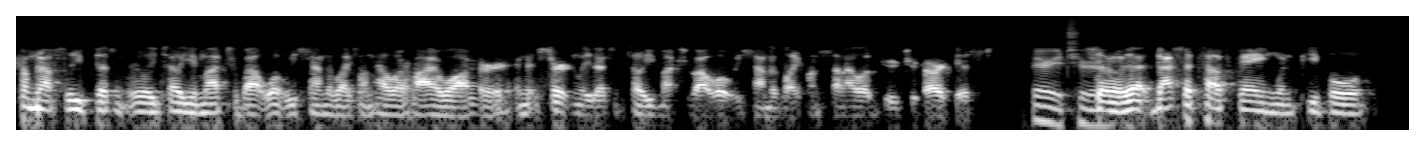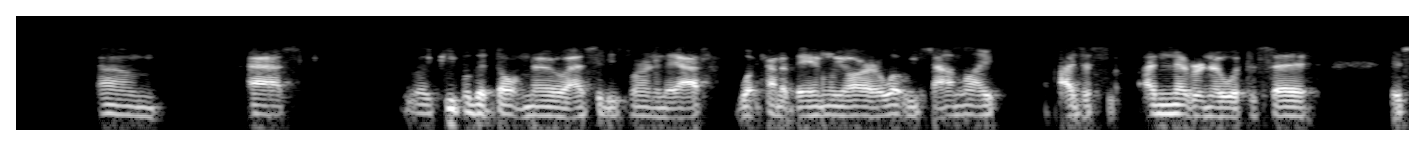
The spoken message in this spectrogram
Come Now Sleep doesn't really tell you much about what we sounded like on Hell or High Water, and it certainly doesn't tell you much about what we sounded like on Son I Loved You Your Darkest. Very true. So that, that's a tough thing when people um, ask, like people that don't know As Cities Burn, and they ask what kind of band we are or what we sound like. I just I never know what to say. It's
